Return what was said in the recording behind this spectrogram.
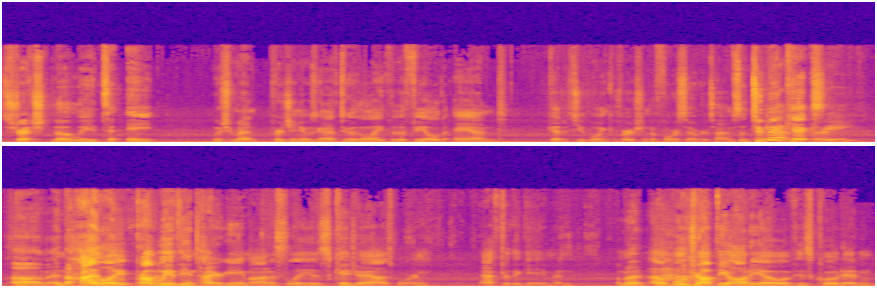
stretched the lead to eight, which meant Virginia was going to have to go the length of the field and get a two point conversion to force overtime. So two Yeah, big kicks, Three. um, and the highlight probably of the entire game, honestly, is KJ Osborne after the game, and I'm gonna uh, we'll drop the audio of his quote in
